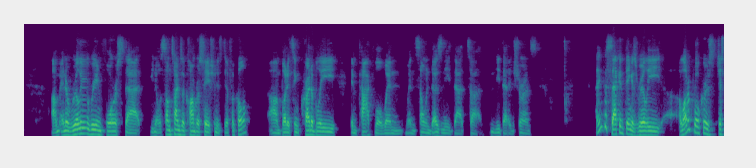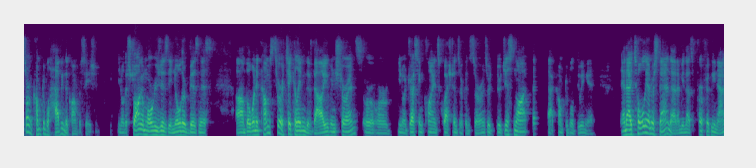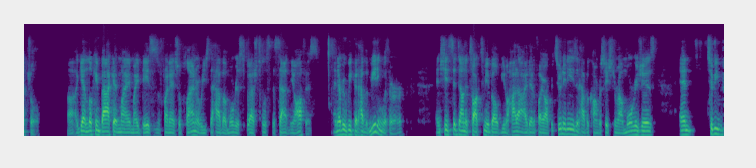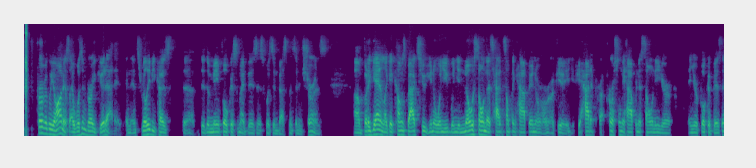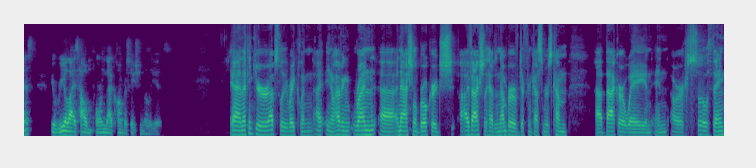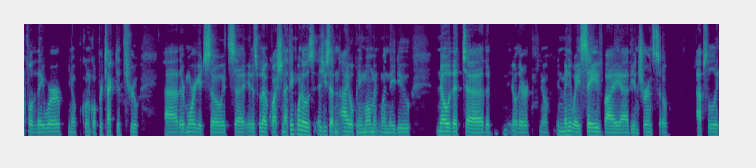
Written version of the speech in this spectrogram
Um, and it really reinforced that you know sometimes a conversation is difficult, um, but it's incredibly impactful when when someone does need that uh, need that insurance. I think the second thing is really a lot of brokers just aren't comfortable having the conversation. You know, they're strong in mortgages, they know their business, um, but when it comes to articulating the value of insurance or, or you know addressing clients' questions or concerns, they're, they're just not that comfortable doing it. And I totally understand that. I mean, that's perfectly natural. Uh, again, looking back at my my days as a financial planner, we used to have a mortgage specialist that sat in the office, and every week I'd have a meeting with her, and she'd sit down and talk to me about you know how to identify opportunities and have a conversation around mortgages. And to be perfectly honest, I wasn't very good at it. And it's really because the, the, the main focus of my business was investments and insurance. Um, but again, like it comes back to, you know, when you, when you know someone that's had something happen or, or if you, if you had it personally happen to someone in your, in your book of business, you realize how important that conversation really is. Yeah, and I think you're absolutely right, Clinton. You know, having run uh, a national brokerage, I've actually had a number of different customers come uh, back our way and, and are so thankful that they were, you know, quote unquote, protected through uh, their mortgage. So it's uh, it is without question. I think one of those, as you said, an eye-opening moment when they do know that uh, that you know they're you know in many ways saved by uh, the insurance. So absolutely.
